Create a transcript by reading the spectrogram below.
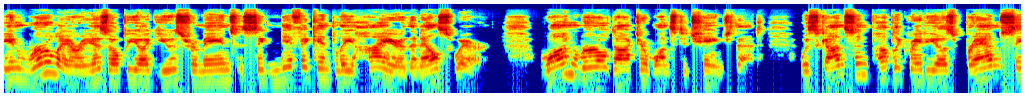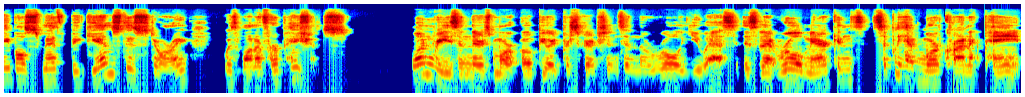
In rural areas, opioid use remains significantly higher than elsewhere. One rural doctor wants to change that. Wisconsin Public Radio's Bram Sable Smith begins this story with one of her patients. One reason there's more opioid prescriptions in the rural U.S. is that rural Americans simply have more chronic pain.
